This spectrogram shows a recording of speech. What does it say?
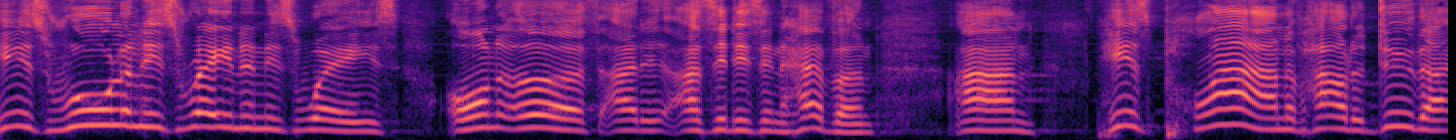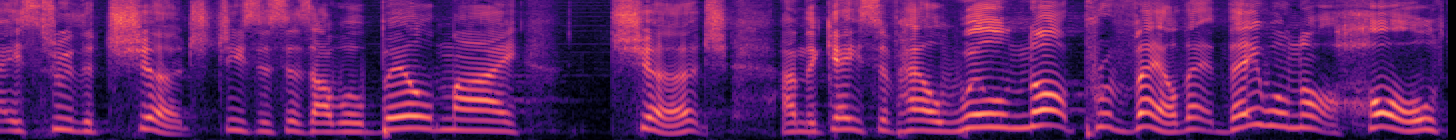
his rule and his reign and his ways on earth as it is in heaven. And his plan of how to do that is through the church. Jesus says, I will build my church, and the gates of hell will not prevail. They, they will not hold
